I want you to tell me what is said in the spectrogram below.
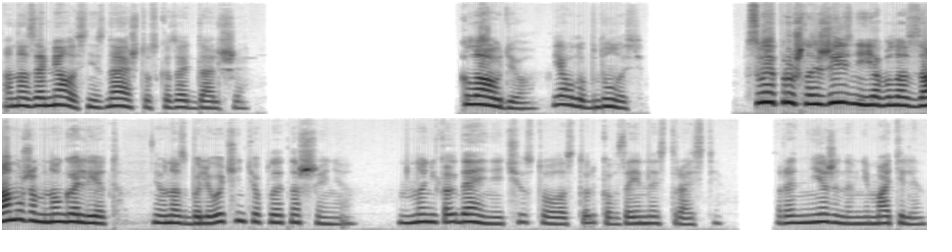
Она замялась, не зная, что сказать дальше. Клаудио, я улыбнулась. В своей прошлой жизни я была замужем много лет, и у нас были очень теплые отношения. Но никогда я не чувствовала столько взаимной страсти. Рен нежен и внимателен.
